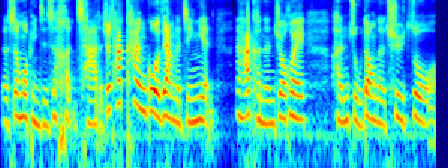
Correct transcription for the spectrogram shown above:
的生活品质是很差的。就他看过这样的经验，那他可能就会很主动的去做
